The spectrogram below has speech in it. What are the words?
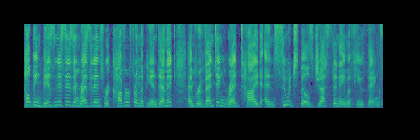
helping businesses and residents recover from the pandemic, and preventing red tide and sewage spills, just to name a few things.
